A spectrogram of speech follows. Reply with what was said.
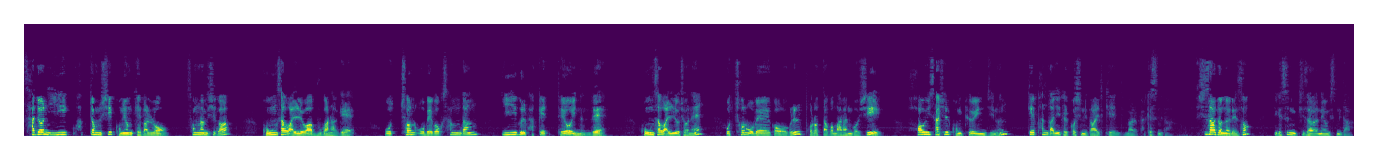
사전 이익 확정 시 공영 개발로 성남시가 공사 완료와 무관하게 5,500억 상당 이익을 받게 되어 있는데 공사 완료 전에 5,500억을 벌었다고 말한 것이 허위사실 공표인지는 꽤 판단이 될 것입니다. 이렇게 말 밝혔습니다. 시사저널에서 이렇게 쓴 기사 내용이 있습니다.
